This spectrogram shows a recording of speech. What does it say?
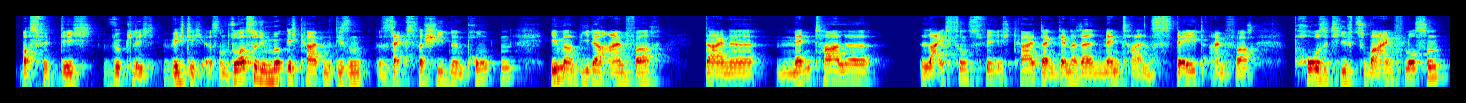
was für dich wirklich wichtig ist. Und so hast du die Möglichkeit mit diesen sechs verschiedenen Punkten immer wieder einfach deine mentale Leistungsfähigkeit, deinen generellen mentalen State einfach positiv zu beeinflussen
